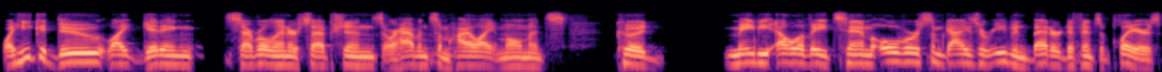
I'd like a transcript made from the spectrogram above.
what he could do like getting several interceptions or having some highlight moments could maybe elevates him over some guys who are even better defensive players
